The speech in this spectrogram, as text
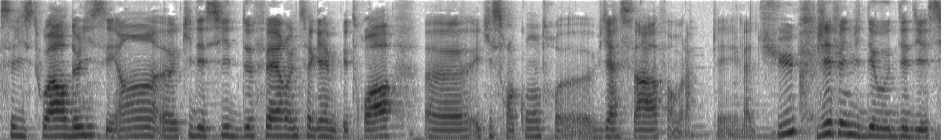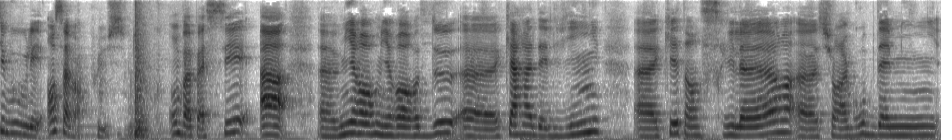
C'est l'histoire de lycéens euh, qui décident de faire une saga MP3 euh, et qui se rencontrent euh, via ça. Enfin voilà, là-dessus. J'ai fait une vidéo dédiée si vous voulez en savoir plus. Donc on va passer à Mirror Mirror de Cara Delving, qui est un thriller sur un groupe d'amis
